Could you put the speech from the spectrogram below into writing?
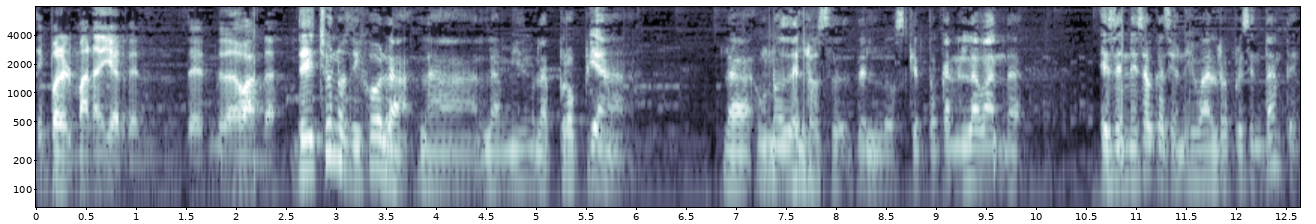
y por el manager del, de, la banda. De hecho, nos dijo la, la, la la propia, la, uno de los, de los que tocan en la banda, es en esa ocasión iba el representante.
